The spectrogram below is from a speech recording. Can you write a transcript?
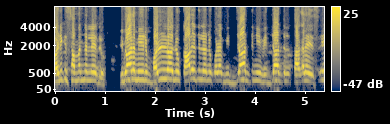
బడికి సంబంధం లేదు. ఇవాళ మీరు బళ్ళలోను కాలేజీలోను కూడా విద్యార్థిని విద్యార్థులు తగలేసి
